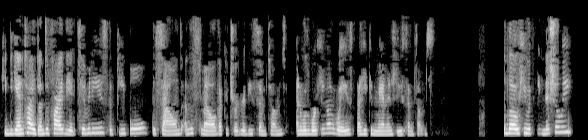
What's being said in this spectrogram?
He began to identify the activities, the people, the sounds, and the smell that could trigger these symptoms and was working on ways that he could manage these symptoms. Although he was initially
